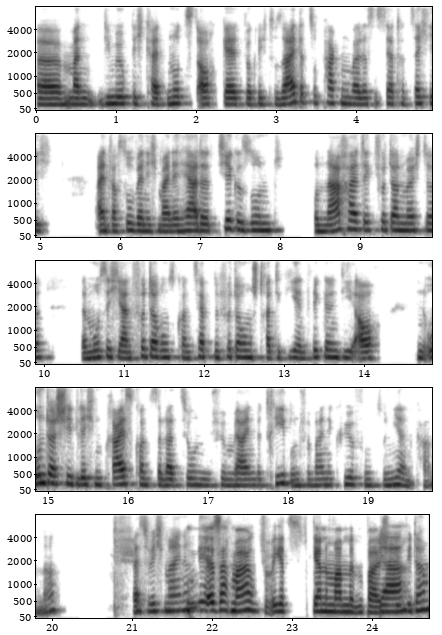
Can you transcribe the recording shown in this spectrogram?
äh, man die Möglichkeit nutzt, auch Geld wirklich zur Seite zu packen, weil das ist ja tatsächlich einfach so, wenn ich meine Herde tiergesund und nachhaltig füttern möchte, dann muss ich ja ein Fütterungskonzept, eine Fütterungsstrategie entwickeln, die auch in unterschiedlichen Preiskonstellationen für meinen Betrieb und für meine Kühe funktionieren kann. Ne? Weißt du, wie ich meine? Nee, sag mal, jetzt gerne mal mit einem Beispiel ja, wieder.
